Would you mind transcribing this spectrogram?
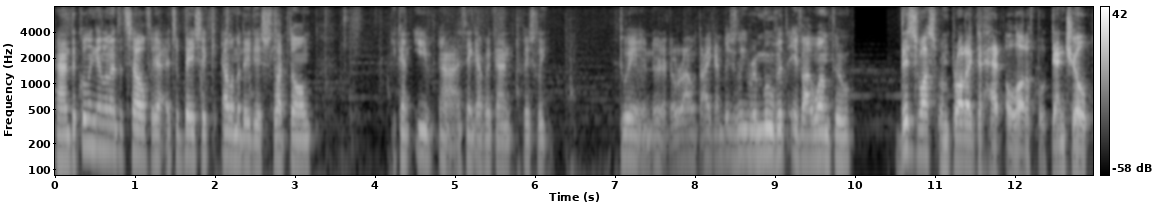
And the cooling element itself, yeah, it's a basic element they just slapped on. You can even, I think if I can basically twin it around, I can basically remove it if I want to. This was a product that had a lot of potential.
